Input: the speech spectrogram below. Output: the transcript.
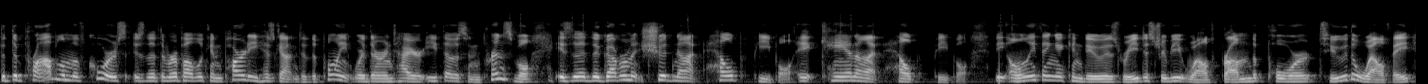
But the problem, of course, is that the Republican Party has gotten to the point where their entire ethos and principle is that the government should not help people. It cannot help people. The only thing it can do is redistribute wealth from the poor to the wealthy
